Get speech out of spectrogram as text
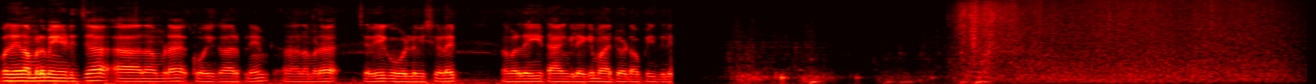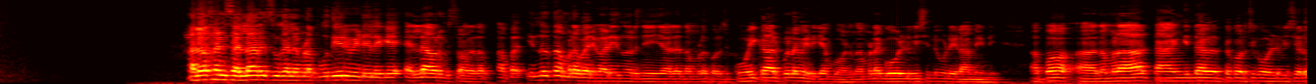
അപ്പോൾ അതേ നമ്മൾ മേടിച്ച നമ്മുടെ കോഴിക്കാർപ്പിനെയും നമ്മുടെ ചെറിയ ഗോൾഡ് വിഷുകളെയും നമ്മളിത് ഈ ടാങ്കിലേക്ക് മാറ്റും കേട്ടോ. അപ്പോൾ ഇതിൽ ഹലോ ഫ്രണ്ട്സ് എല്ലാവരും സുഖം നമ്മുടെ പുതിയൊരു വീഡിയോയിലേക്ക് എല്ലാവർക്കും സ്വാഗതം. അപ്പൊ ഇന്നത്തെ നമ്മുടെ പരിപാടി എന്ന് പറഞ്ഞു കഴിഞ്ഞാൽ നമ്മൾ കുറച്ച് കോഴിക്കാർപ്പുകൾ മേടിക്കാൻ പോകണം നമ്മുടെ ഗോൾഡ് വിഷിന്റെ കൂടെ ഇടാൻ വേണ്ടി. അപ്പോ നമ്മൾ ആ ടാങ്കിന്റെ അകത്ത് കുറച്ച് ഗോൾഡ് വിഷുകൾ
